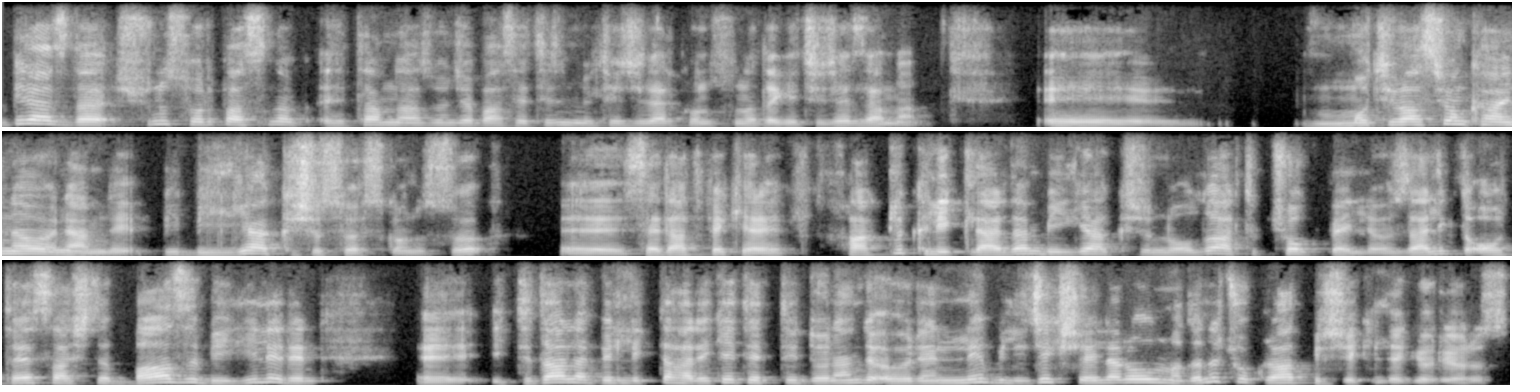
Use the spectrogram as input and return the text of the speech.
biraz da şunu sorup aslında e, tam da az önce bahsettiğiniz mülteciler konusuna da geçeceğiz ama e, motivasyon kaynağı önemli. Bir bilgi akışı söz konusu. E, Sedat Peker'e farklı kliklerden bilgi akışının olduğu artık çok belli. Özellikle ortaya saçtığı bazı bilgilerin e, iktidarla birlikte hareket ettiği dönemde öğrenilebilecek şeyler olmadığını çok rahat bir şekilde görüyoruz.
